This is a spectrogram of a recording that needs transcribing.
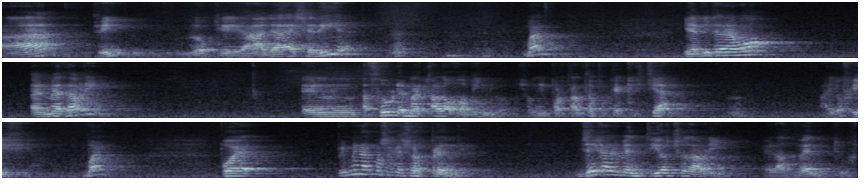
a, en fin, lo que haya ese día. ¿eh? Bueno, y aquí tenemos el mes de abril. En azul le marca los domingos, son importantes porque es cristiano, hay oficio. Bueno, pues, primera cosa que sorprende, llega el 28 de abril, el Adventus.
